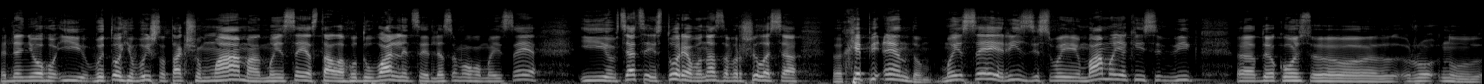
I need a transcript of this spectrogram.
для нього. І в ітогі вийшло так, що мама Моїсея стала годувальницею для самого Моїсея. І вся ця історія вона завершилася е, хеппі-ендом. Моїсей ріс зі своєю мамою якийсь вік е, до якогось е, ну,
